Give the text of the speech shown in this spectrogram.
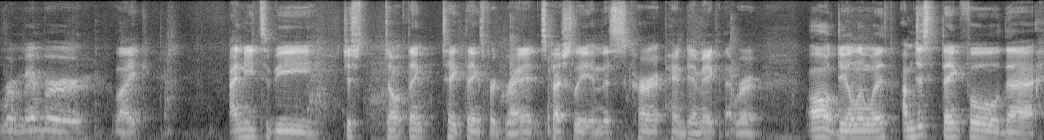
Remember like I need to be just don't think take things for granted, especially in this current pandemic that we're all dealing with. I'm just thankful that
